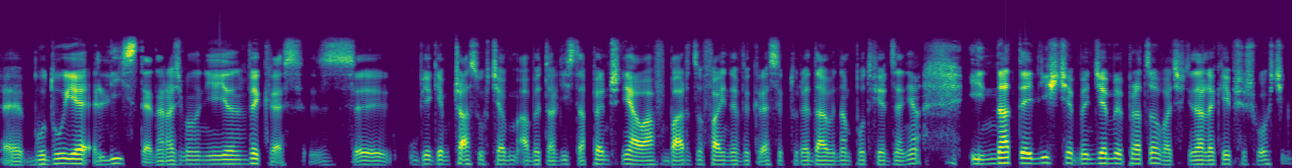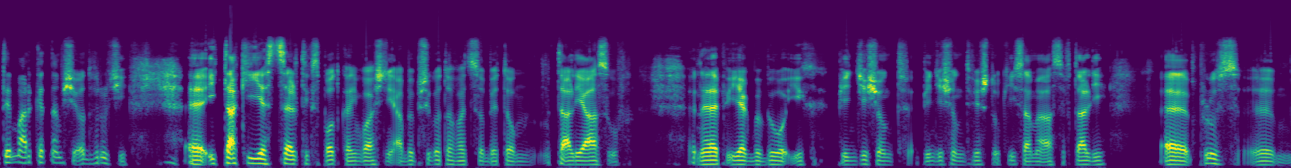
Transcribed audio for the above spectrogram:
e, buduję listę. Na razie mam nie jeden wykres. Z y, ubiegiem czasu chciałbym, aby ta lista pęczniała w bardzo fajne wykresy, które dały nam potwierdzenia i na tej liście będziemy pracować w niedalekiej przyszłości, gdy market nam się odwróci. E, I taki jest cel tych spotkań właśnie, aby przygotować sobie tą talię asów. Najlepiej jakby było ich 50, 52 sztuki, same asy w talii, e, plus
